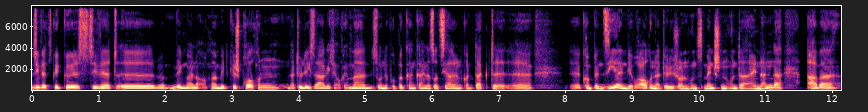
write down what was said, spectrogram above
sie wird geküsst, sie wird äh, wegen meiner auch mal mitgesprochen. Natürlich sage ich auch immer, so eine Puppe kann keine sozialen Kontakte kompensieren. Wir brauchen natürlich schon uns Menschen untereinander, aber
